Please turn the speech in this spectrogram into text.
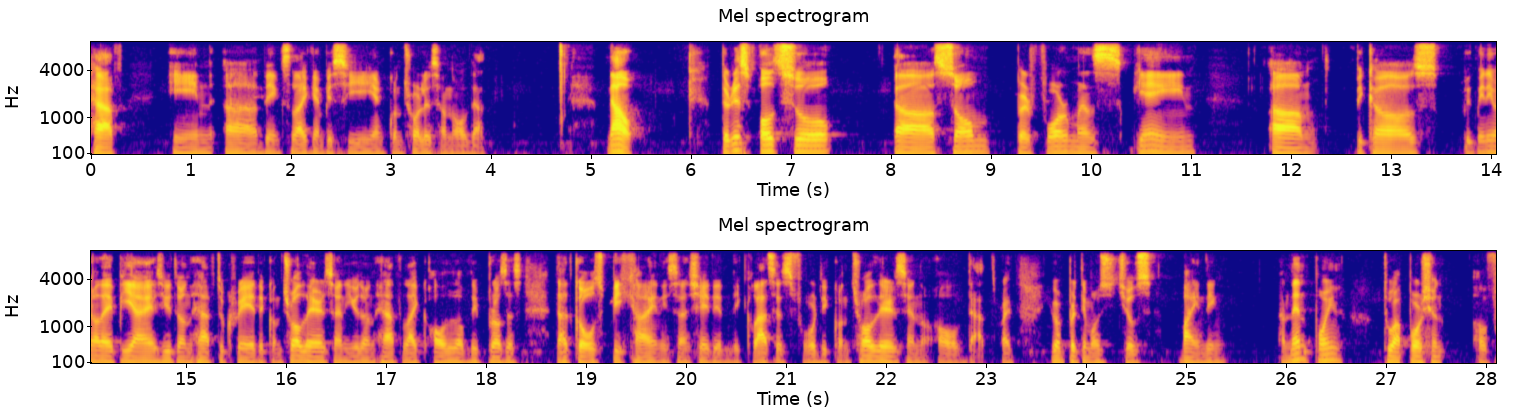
have in uh, things like MVC and controllers and all that. Now, there is also uh, some performance gain um, because with minimal APIs, you don't have to create the controllers and you don't have like all of the process that goes behind instantiating the classes for the controllers and all that, right? You're pretty much just binding an endpoint to a portion of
